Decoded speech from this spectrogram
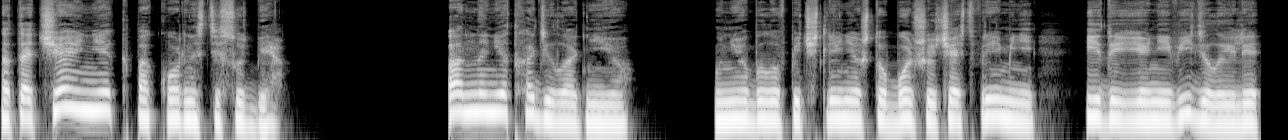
от отчаяния к покорности судьбе. Анна не отходила от нее. У нее было впечатление, что большую часть времени Ида ее не видела или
